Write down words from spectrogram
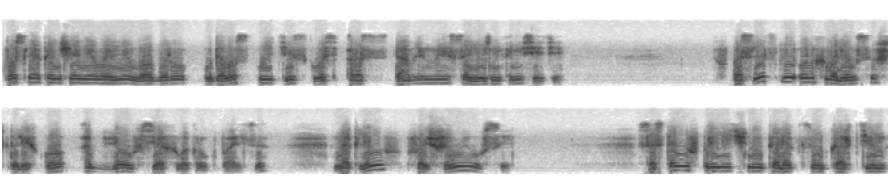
После окончания войны Лоберу удалось уйти сквозь расставленные союзниками сети. Впоследствии он хвалился, что легко обвел всех вокруг пальца, наклеив фальшивые усы. Составив приличную коллекцию картин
